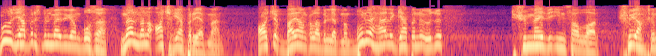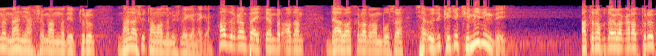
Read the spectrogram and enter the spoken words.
Bu o'zi gapirish bilmaydigan bo'lsa man mana ochiq gapiryapman ochiq bayon qila bilyapman. Buni hali gapini o'zi tushunmaydi insonlar. Shu yaxshimi man yaxshimanmi? deb turib mana shu tomondan ushlagan ekan. Hozirgi paytda ham bir odam da'vat qiladigan bo'lsa san o'zi kecha kim eding? deydi. Atrofidagilar qarab turib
